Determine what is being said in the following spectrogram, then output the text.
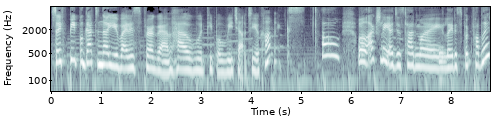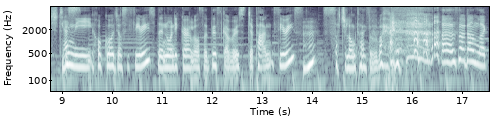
So if people got to know you by this program, how would people reach out to your comics? Oh, well, actually, I just had my latest book published Yes. in the Hokuo Joshi series, the Nordic Girl Åsa Discovers Japan series. Such a long title, by the way. uh, so I've done like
